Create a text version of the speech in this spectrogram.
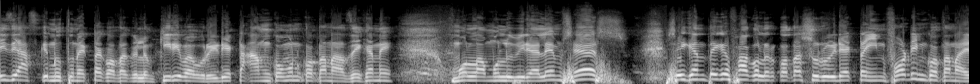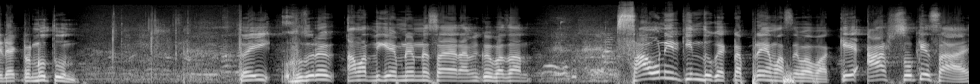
এই যে আজকে নতুন একটা কথা কইলাম কিরে বাবুর এটি একটা আনকমন কথা না, যেখানে মোল্লা মুলুবির আলেম শেষ, সেইখান থেকে ফাগলের কথা শুরু। এটা একটা ইনফর্টিন কথা না, এটা একটা নতুন। তো এই হুজুরে আমার দিকে এমনি এমনি চায় আমি কই, বাজান সাউনির কিন্তু একটা প্রেম আছে বাবা। কে আট চোখে চায়,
